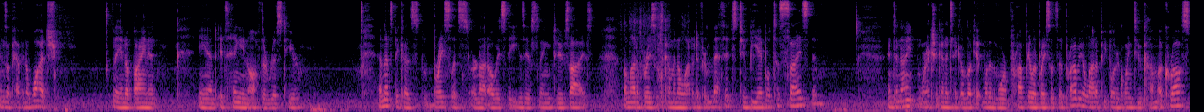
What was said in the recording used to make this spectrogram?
ends up having a watch, they end up buying it, and it's hanging off their wrist here. And that's because bracelets are not always the easiest thing to size. A lot of bracelets come in a lot of different methods to be able to size them. And tonight, we're actually going to take a look at one of the more popular bracelets that probably a lot of people are going to come across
